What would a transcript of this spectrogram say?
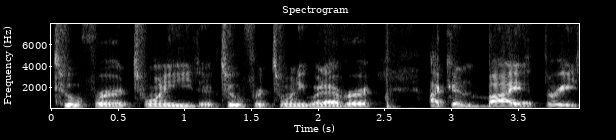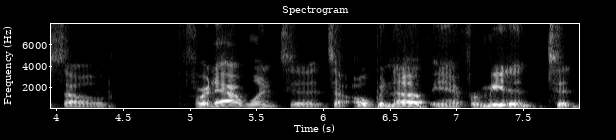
two for 20 or two for 20, whatever. I couldn't buy a three. So for that one to to open up and for me to to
